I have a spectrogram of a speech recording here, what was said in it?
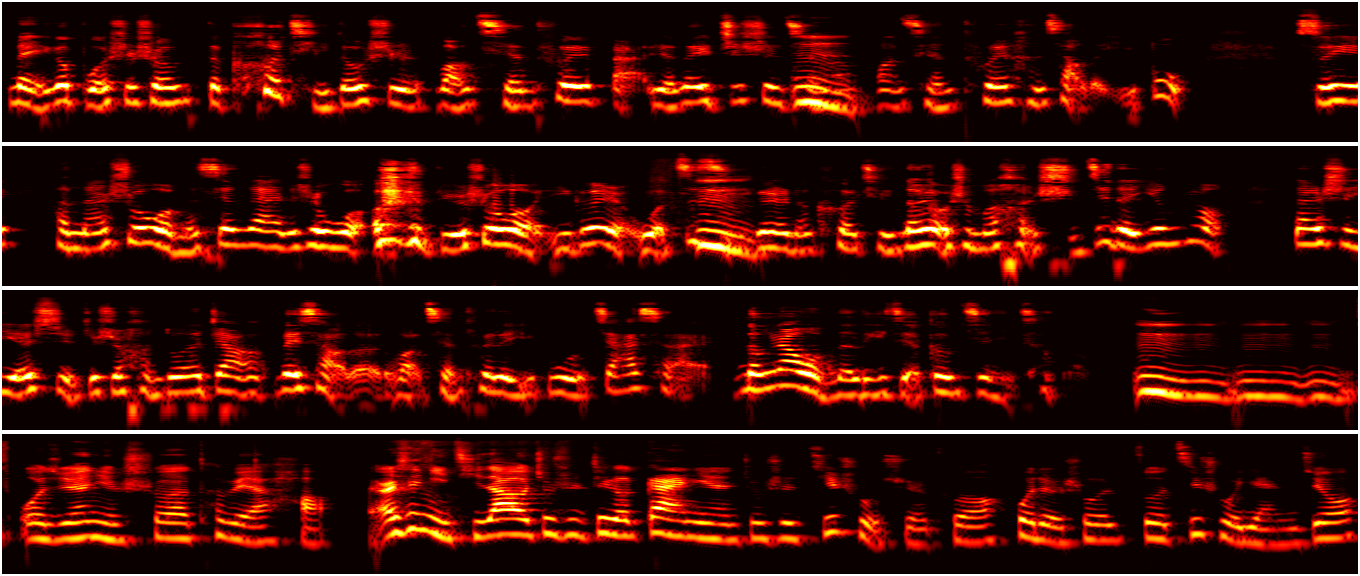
每一个博士生的课题都是往前推，把人类知识层往前推很小的一步。所以很难说，我们现在就是我，比如说我一个人，我自己一个人的课题能有什么很实际的应用？但是也许就是很多的这样微小的往前推的一步加起来，能让我们的理解更进一层楼。嗯嗯嗯嗯，我觉得你说的特别好，而且你提到就是这个概念，就是基础学科或者说做基础研究，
